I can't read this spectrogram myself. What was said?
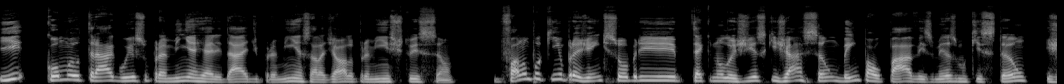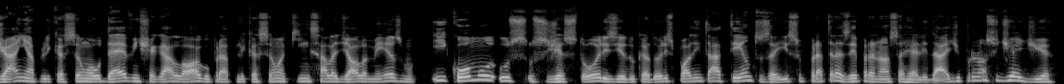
e como eu trago isso para minha realidade, para minha sala de aula, para minha instituição. Fala um pouquinho para gente sobre tecnologias que já são bem palpáveis mesmo, que estão já em aplicação ou devem chegar logo para aplicação aqui em sala de aula mesmo, e como os, os gestores e educadores podem estar atentos a isso para trazer para a nossa realidade e para o nosso dia a dia.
